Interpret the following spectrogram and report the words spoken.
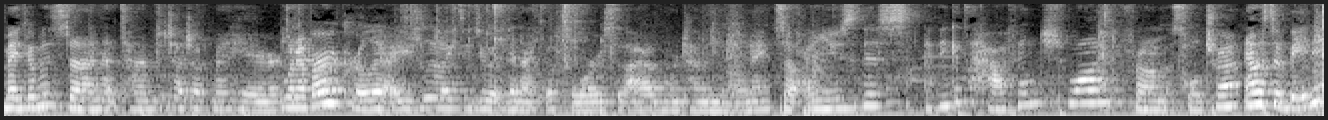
Makeup is done. Time to touch up my hair. Whenever I curl it, I usually like to do it the night before so that I have more time in the morning. So I use this, I think it's a half inch wand from Sultra. And I was debating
